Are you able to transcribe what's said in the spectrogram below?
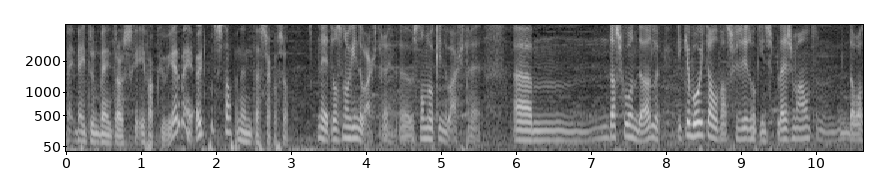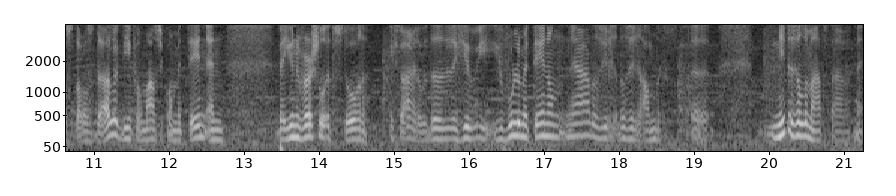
Ben, je toen ben je trouwens geëvacueerd? Ben je uit moeten stappen in een testtrack of zo? Nee, het was nog in de wachtrij. Eh, we stonden ook in de wachtrij. Ehm, dat is gewoon duidelijk. Ik heb ooit al vastgezien, ook in Splash Mountain. Dat was, dat was duidelijk, die informatie kwam meteen. En bij Universal, het stoorde. Echt waar. Je, je voelde meteen van, ja, dat is hier, dat is hier anders. Eh, niet dezelfde maatstaven, nee.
